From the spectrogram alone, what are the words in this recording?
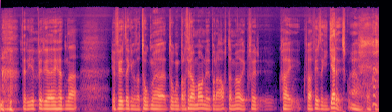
þegar ég byrjaði hérna í fyrirtækinu, það tók mig, tók mig bara þrjá mánuði bara að átta með á því hver, hvað, hvað fyrirtæki gerði sko. Já, ok. Það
